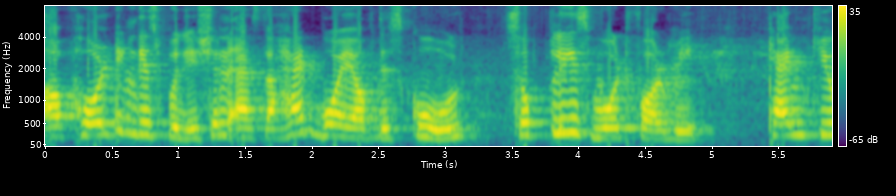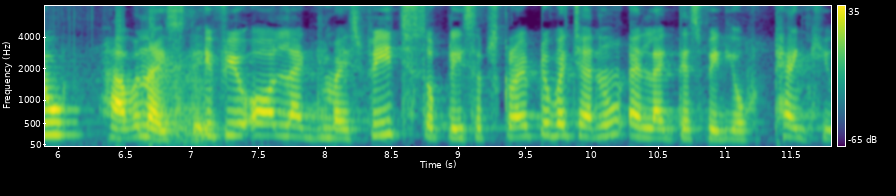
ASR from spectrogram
of holding this position as the head boy of the school, so please vote for me. Thank you. Have a nice day. If you all liked my speech, so please subscribe to my channel and like this video. Thank you.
